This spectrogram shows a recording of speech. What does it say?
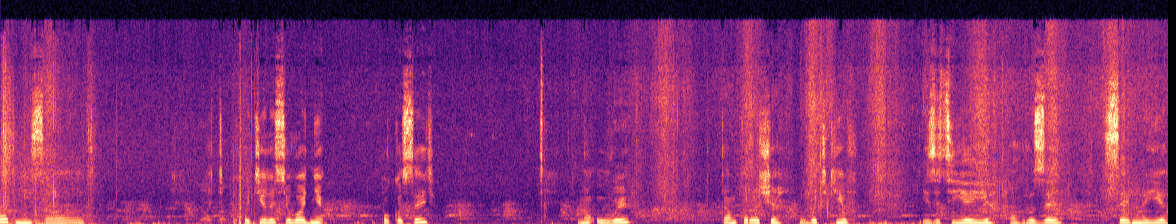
Сад, мій сад. Хотіли сьогодні покосити. Ну, уви. Там, коротше, у батьків із цієї грози сильної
